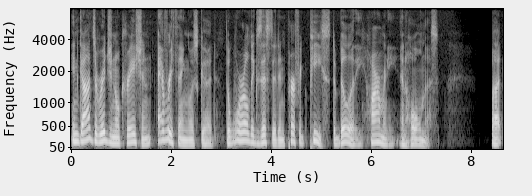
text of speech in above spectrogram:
In God's original creation, everything was good. The world existed in perfect peace, stability, harmony, and wholeness. But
